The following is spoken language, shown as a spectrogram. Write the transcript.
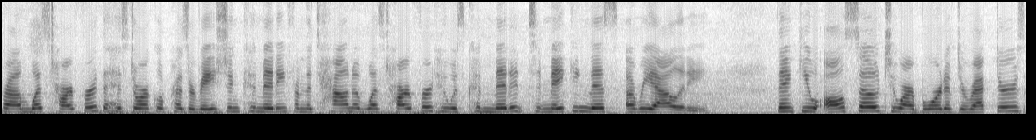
from West Hartford, the Historical Preservation Committee from the town of West Hartford, who was committed to making this a reality. Thank you also to our board of directors,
